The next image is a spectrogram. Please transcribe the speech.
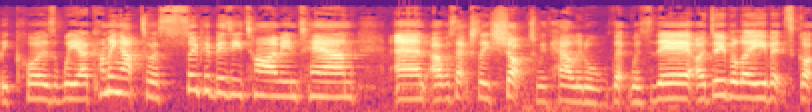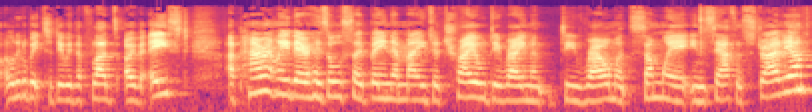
because we are coming up to a super busy time in town and I was actually shocked with how little that was there. I do believe it's got a little bit to do with the floods over east. Apparently, there has also been a major trail derailment, derailment somewhere in South Australia.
